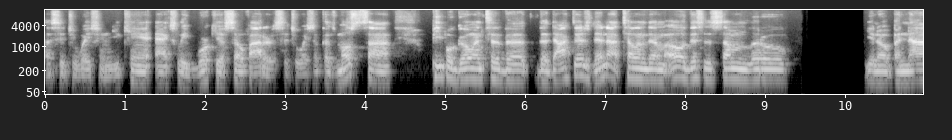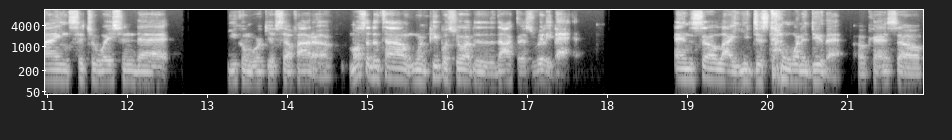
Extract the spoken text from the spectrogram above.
a situation. You can't actually work yourself out of the situation because most of the time people go into the, the doctors, they're not telling them, oh, this is some little you know, benign situation that you can work yourself out of. Most of the time when people show up to the doctor, it's really bad. And so like, you just don't want to do that. Okay. So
